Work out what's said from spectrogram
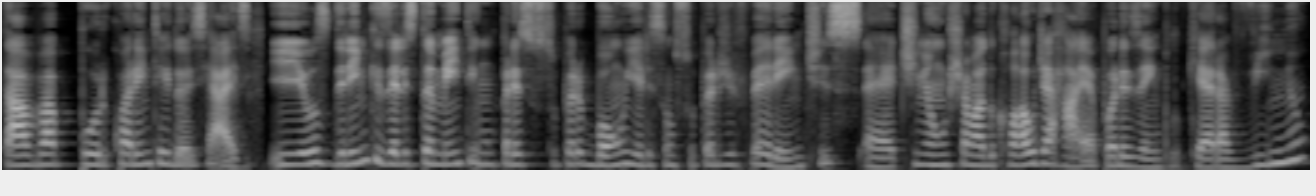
tava por 42 reais. E os drinks, eles também têm um preço super bom e eles são super diferentes. É, tinha um chamado Cláudia Raia, por exemplo, que era vinho,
